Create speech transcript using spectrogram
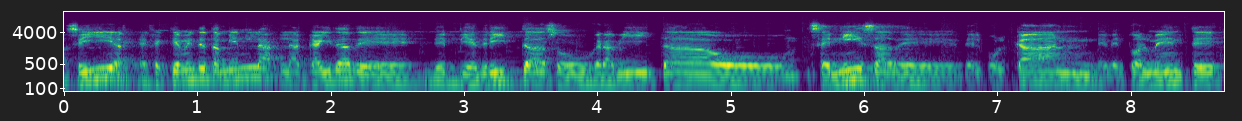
Sí, efectivamente también la, caída de, piedritas o gravita o ceniza del volcán eventualmente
